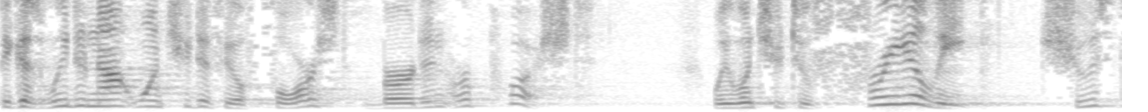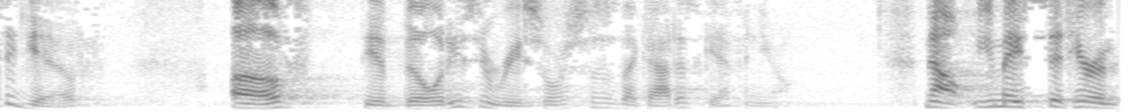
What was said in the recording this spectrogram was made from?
because we do not want you to feel forced, burdened, or pushed. We want you to freely choose to give of the abilities and resources that God has given you. Now, you may sit here and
